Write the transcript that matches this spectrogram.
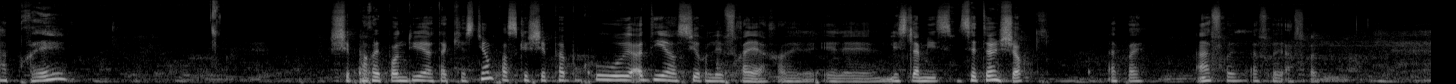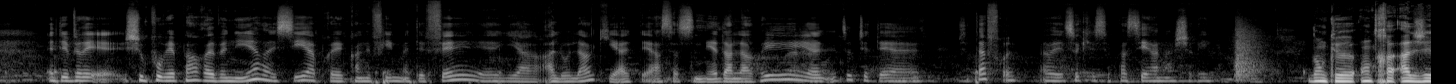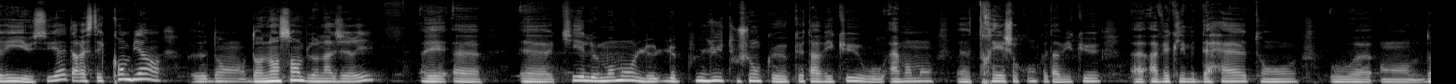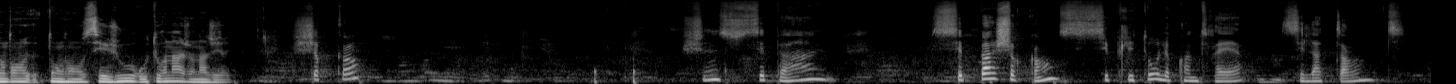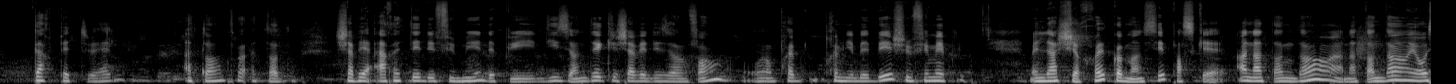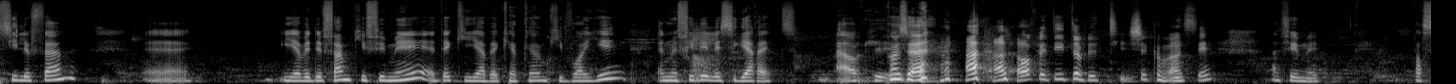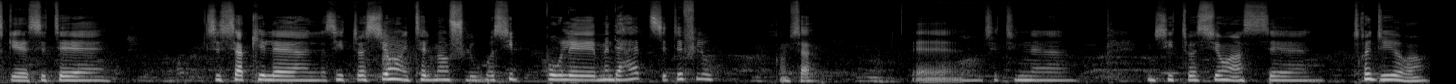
Après, je n'ai pas répondu à ta question parce que je n'ai pas beaucoup à dire sur les frères et l'islamisme. C'est un choc après. Affreux, affreux, affreux. Je ne pouvais pas revenir ici après quand le film était fait. Il y a Alola qui a été assassiné dans la rue. Tout était euh, c'est affreux avec ce qui s'est passé en Algérie. Donc, euh, entre Algérie et Suède, tu as resté combien euh, dans, dans l'ensemble en Algérie Et euh, euh, qui est le moment le, le plus touchant que, que tu as vécu ou un moment très choquant que tu as vécu avec les Meddahat ou, ou, en- dans, ton, dans ton séjour ou tournage en Algérie? Choquant? Je ne sais pas. C'est pas choquant, c'est plutôt le contraire. C'est l'attente perpétuelle. Attendre, attendre. J'avais arrêté de fumer depuis dix ans. Dès que j'avais des enfants, mon premier bébé, je ne fumais plus. Mais là, j'ai recommencé parce que, en attendant, en attendant, et aussi les femmes, euh, il y avait des femmes qui fumaient et dès qu'il y avait quelqu'un qui voyait, elles me filaient les cigarettes. Alors, alors petit à petit, j'ai commencé à fumer. Parce que c'était. C'est ça que la, situation est tellement floue. Aussi pour les médailles, c'était flou, comme ça. Euh, c'est une une situation assez très dure. Hein.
